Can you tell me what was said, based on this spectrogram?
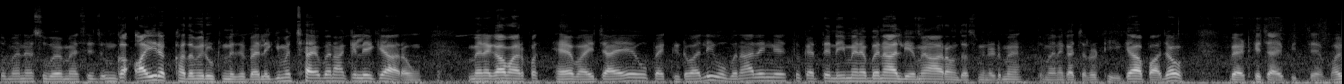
तो मैंने सुबह मैसेज उनका आ ही रखा था मेरे उठने से पहले कि मैं चाय बना के लेके आ रहा हूँ। मैंने कहा, हमारे पास है भाई चाय, वो पैकेट वाली, वो बना देंगे तो कहते, नहीं, मैंने बना लिया मैं आ रहा हूँ दस मिनट में। तो मैंने कहा, चलो ठीक है, आप आ जाओ, बैठ के चाय पीते हैं। भाई,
